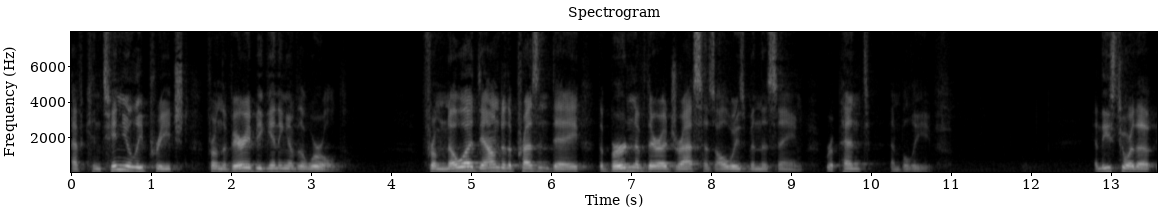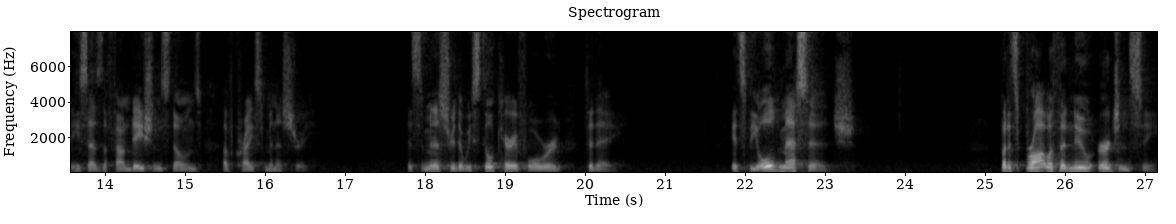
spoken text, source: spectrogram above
have continually preached from the very beginning of the world. From Noah down to the present day, the burden of their address has always been the same repent and believe. And these two are the, he says, the foundation stones of Christ's ministry. It's the ministry that we still carry forward today. It's the old message but it's brought with a new urgency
